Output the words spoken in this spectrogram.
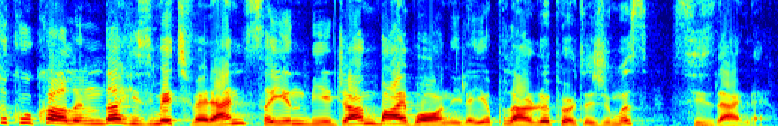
hukuku alanında hizmet veren Sayın Bircan Bayboğan ile yapılan röportajımız sizlerle.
